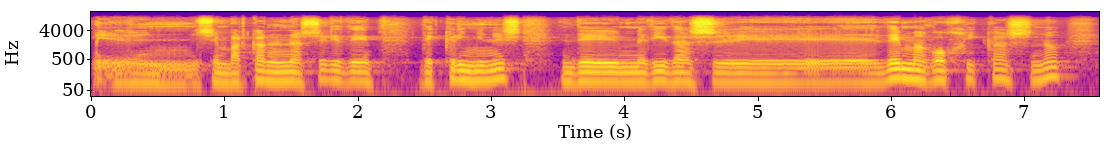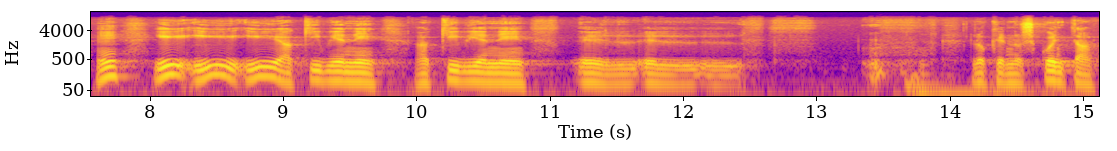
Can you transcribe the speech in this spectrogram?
Se embarcaron en una serie de, de crímenes, de medidas eh, demagógicas, ¿no? ¿Eh? Y, y, aquí viene, aquí viene el, el, lo que nos cuenta,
